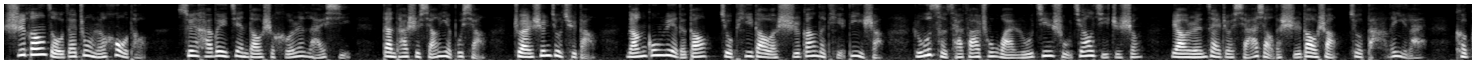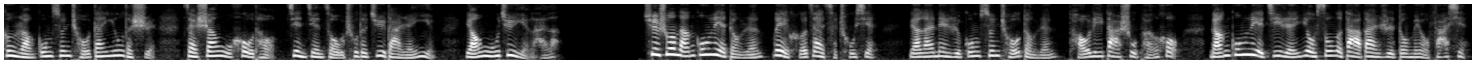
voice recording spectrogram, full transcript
石刚走在众人后头，虽还未见到是何人来袭，但他是想也不想，转身就去挡。南宫烈的刀就劈到了石缸的铁壁上，如此才发出宛如金属交集之声。两人在这狭小的石道上就打了起来。可更让公孙仇担忧的是，在山雾后头渐渐走出的巨大人影，杨无惧也来了。却说南宫烈等人为何在此出现？原来那日公孙仇等人逃离大树盆后，南宫烈几人又搜了大半日都没有发现。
